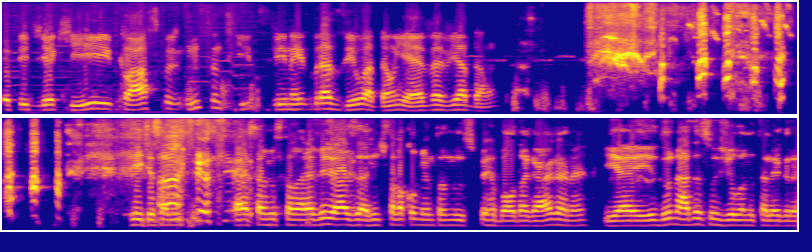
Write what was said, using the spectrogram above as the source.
eu pedir aqui clássicos Instant Hits de Inês Brasil, Adão e Eva é Viadão. Gente, essa, Ai, música, essa música é maravilhosa. A gente tava comentando do Super Bowl da Gaga, né? E aí, do nada, surgiu lá no Telegram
